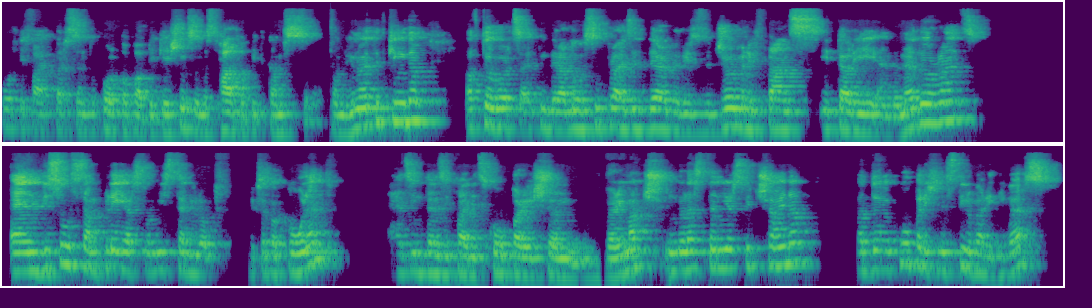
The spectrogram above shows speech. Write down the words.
45% of all publications, almost half of it comes from the United Kingdom. Afterwards, I think there are no surprises there. There is Germany, France, Italy, and the Netherlands. And we saw some players from Eastern Europe, for example, Poland, has intensified its cooperation very much in the last 10 years with China, but the cooperation is still very diverse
